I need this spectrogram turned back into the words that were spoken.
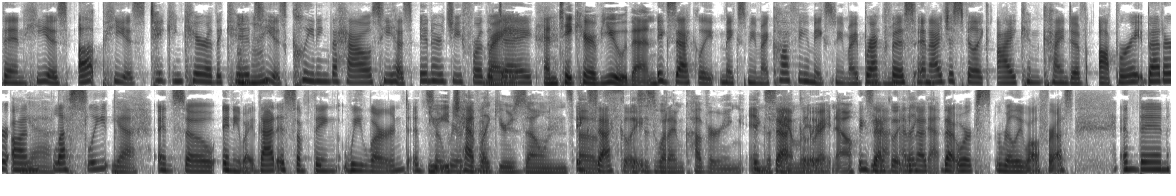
Then he is up. He is taking care of the kids. He is cleaning the house. He has energy for the right. day. And take care of you then. Exactly. Makes me my coffee, makes me my breakfast. And I just feel like I can kind of operate better on Yeah. less sleep. Yeah. And so, anyway, that is something we learned. And You so each have gonna- like your zones. Of, Exactly. This is what I'm covering in the family right now. Exactly. Yeah, and like that, that. that works really well for us. And then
